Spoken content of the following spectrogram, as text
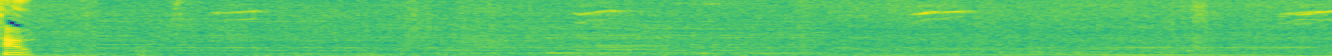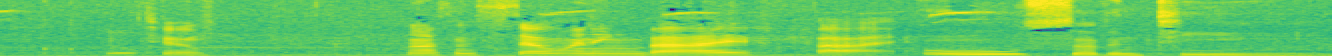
Two. Two. Austin's still winning by five. Hole 17.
